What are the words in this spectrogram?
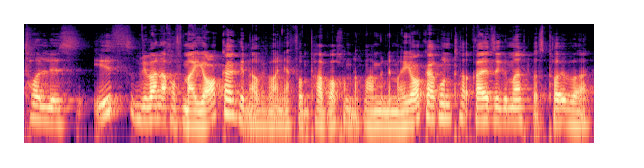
Tolles ist. Wir waren auch auf Mallorca, genau, wir waren ja vor ein paar Wochen nochmal mit einer Mallorca-Rundreise gemacht, was toll war,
